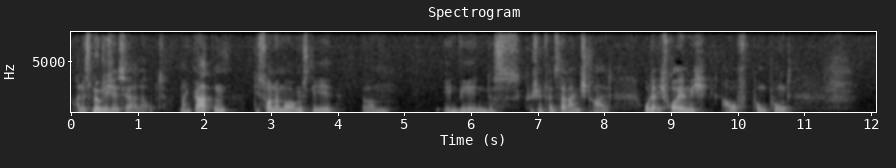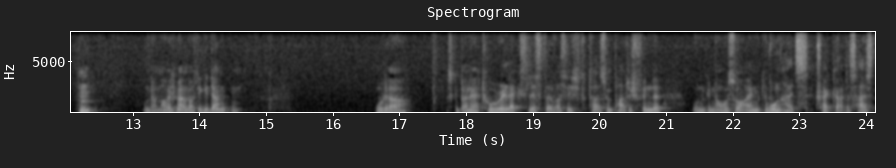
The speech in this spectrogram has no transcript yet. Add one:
alles Mögliche ist ja erlaubt. Mein Garten, die Sonne morgens, die ähm, irgendwie in das Küchenfenster reinstrahlt. Oder ich freue mich auf, Punkt, Punkt. Hm. Und dann mache ich mir einfach die Gedanken. Oder es gibt eine To-Relax-Liste, was ich total sympathisch finde. Und genauso ein Gewohnheitstracker. Das heißt,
